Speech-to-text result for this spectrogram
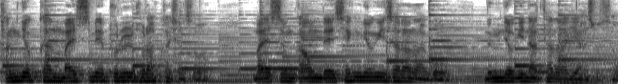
강력한 말씀의 불을 허락하셔서 말씀 가운데 생명이 살아나고 능력이 나타나게 하소서.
